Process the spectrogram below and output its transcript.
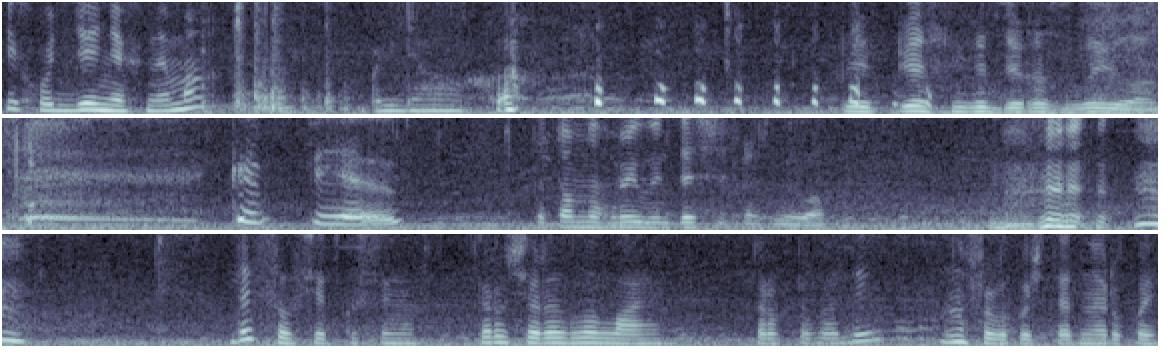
І хоч денег нема. Бляха. Где ти розлила. Капець. Та там на гривень 10 розлила. Дай салфетку сину. Коротше, розлила трохи води. Ну, що ви хочете одною рукою?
